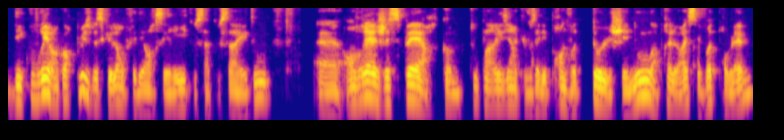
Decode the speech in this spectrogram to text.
découvrir encore plus, parce que là, on fait des hors-séries, tout ça, tout ça et tout. Euh, en vrai, j'espère, comme tout Parisien, que vous allez prendre votre tôle chez nous. Après, le reste, c'est votre problème.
